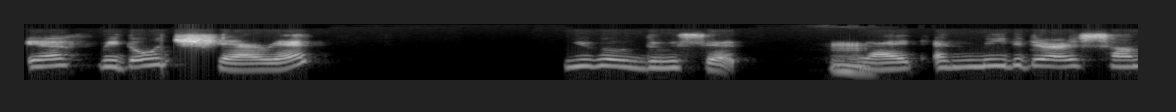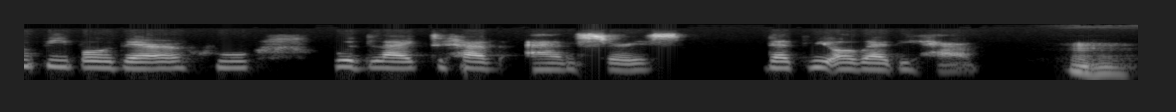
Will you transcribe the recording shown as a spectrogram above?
if we don't share it, we will lose it, Mm. right? And maybe there are some people there who would like to have answers that we already have. Mhm.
